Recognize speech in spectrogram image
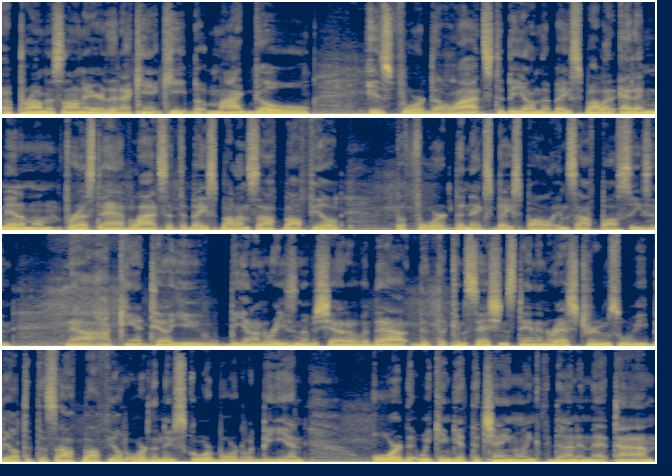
a promise on air that I can't keep, but my goal is for the lights to be on the baseball at a minimum for us to have lights at the baseball and softball field before the next baseball and softball season. Now, I can't tell you beyond reason of a shadow of a doubt that the concession stand and restrooms will be built at the softball field or the new scoreboard would be in, or that we can get the chain link done in that time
